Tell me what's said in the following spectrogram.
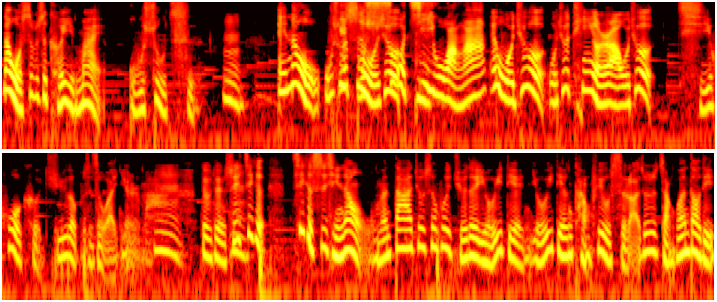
那我是不是可以卖无数次？嗯，哎，那我无数次我就既往啊，哎，我就我就听儿啊，我就。奇货可居了，不是这玩意儿嘛？嗯，对不对？所以这个、嗯、这个事情让我们大家就是会觉得有一点有一点 confuse 了，就是长官到底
